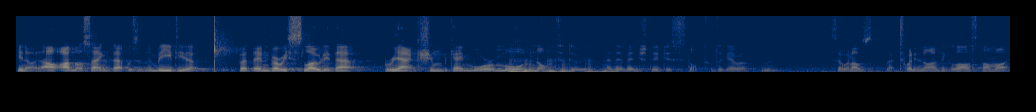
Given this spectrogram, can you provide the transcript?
you know, I, I'm not saying that was an immediate, but then very slowly that reaction became more and more mm-hmm, not to mm-hmm, do it, and eventually it just stopped altogether. And so when I was about 29, I think last time I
